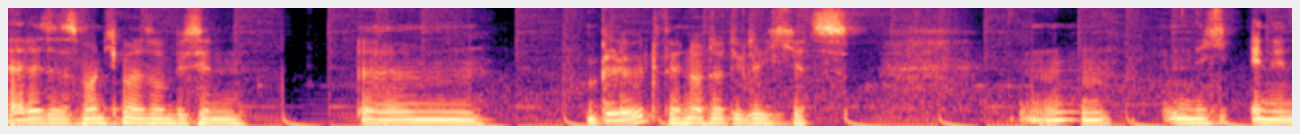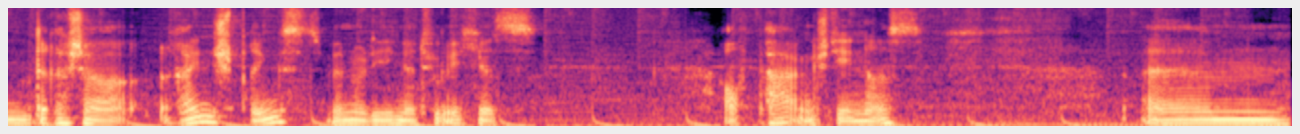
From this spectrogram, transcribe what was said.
Ja, das ist manchmal so ein bisschen ähm, blöd, wenn du natürlich jetzt nicht in den Drescher reinspringst, wenn du die natürlich jetzt auf Parken stehen hast. Ähm,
